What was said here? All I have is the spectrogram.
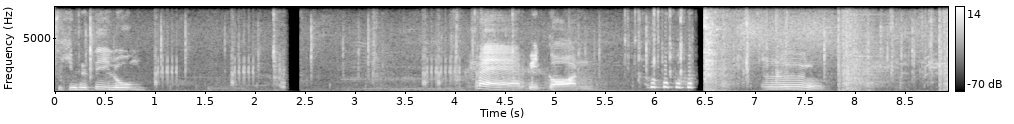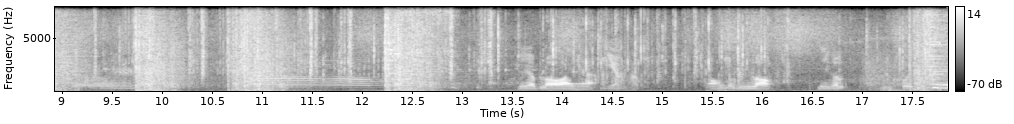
security room แหม่ปิดก่อนเออเรียบร้อยฮะเยี่ยมครับ ห้องตรงนี้ล็อก นี่ก็มีคนอยู่อู้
